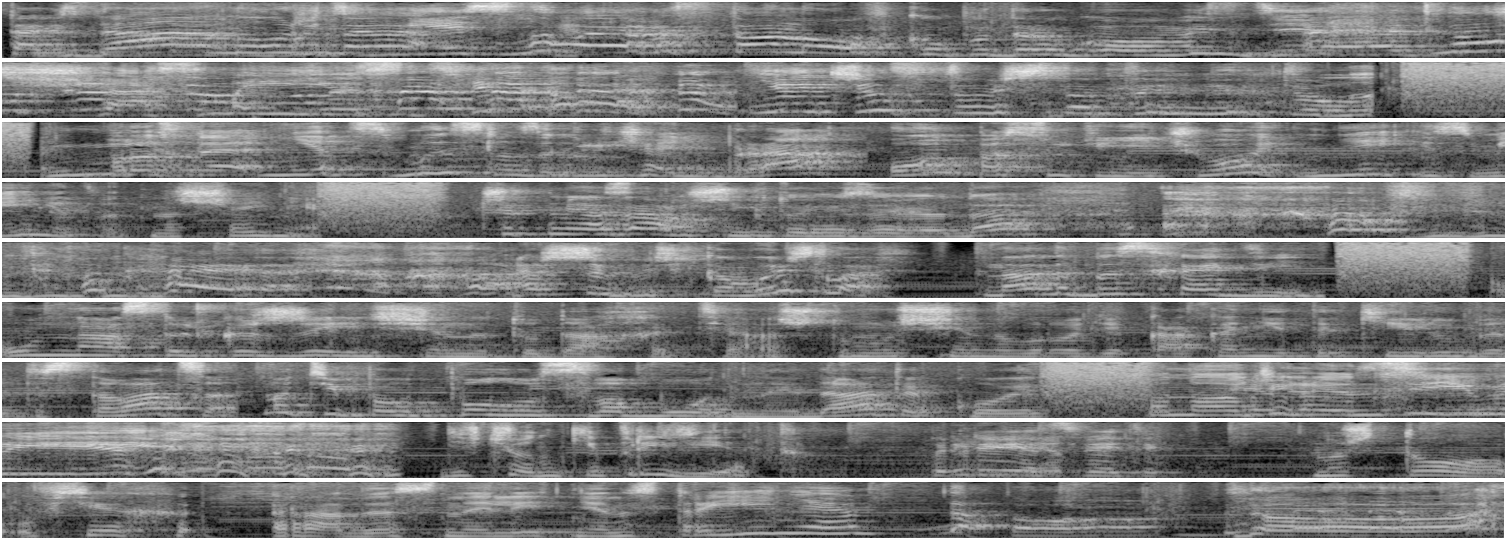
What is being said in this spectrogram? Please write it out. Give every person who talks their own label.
Speaker 1: Тогда нужно ну, расстановку по-другому сделать. Ну,
Speaker 2: Сейчас мы ее сделаем.
Speaker 1: я чувствую, что ты не то.
Speaker 2: Просто нет смысла заключать брак, он, по сути, ничего не изменит в отношениях.
Speaker 1: Что-то меня замуж никто не зовет, да? Какая-то ошибочка вышла. Надо бы сходить.
Speaker 3: У нас только женщины туда хотят, что мужчины вроде как, они такие любят оставаться, ну, типа полусвободный, да, такой.
Speaker 2: Он член семьи. Девчонки, привет.
Speaker 1: Привет, Светик.
Speaker 2: Ну что, у всех радостное летнее настроение?
Speaker 1: Да.
Speaker 2: Да.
